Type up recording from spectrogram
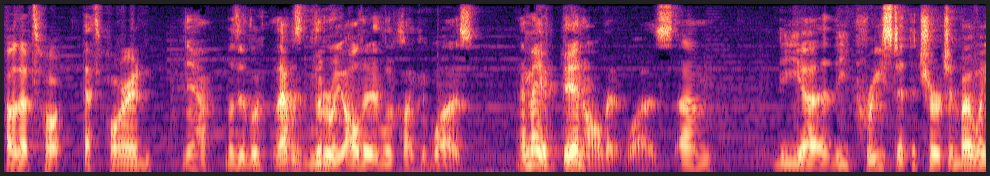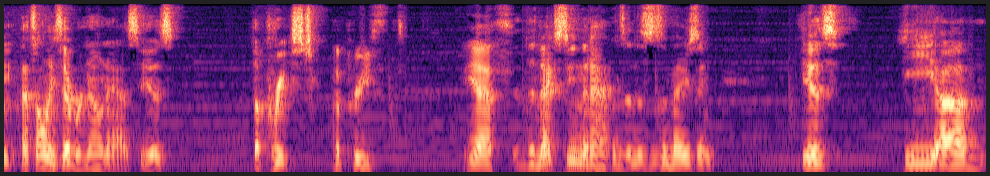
Oh, that's hor- that's horrid. Yeah, was it look? That was literally all that it looked like it was. That may have been all that it was. Um, the uh, the priest at the church, and by the way, that's all he's ever known as is the priest. The priest. Yes. The next scene that happens, and this is amazing, is he um,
